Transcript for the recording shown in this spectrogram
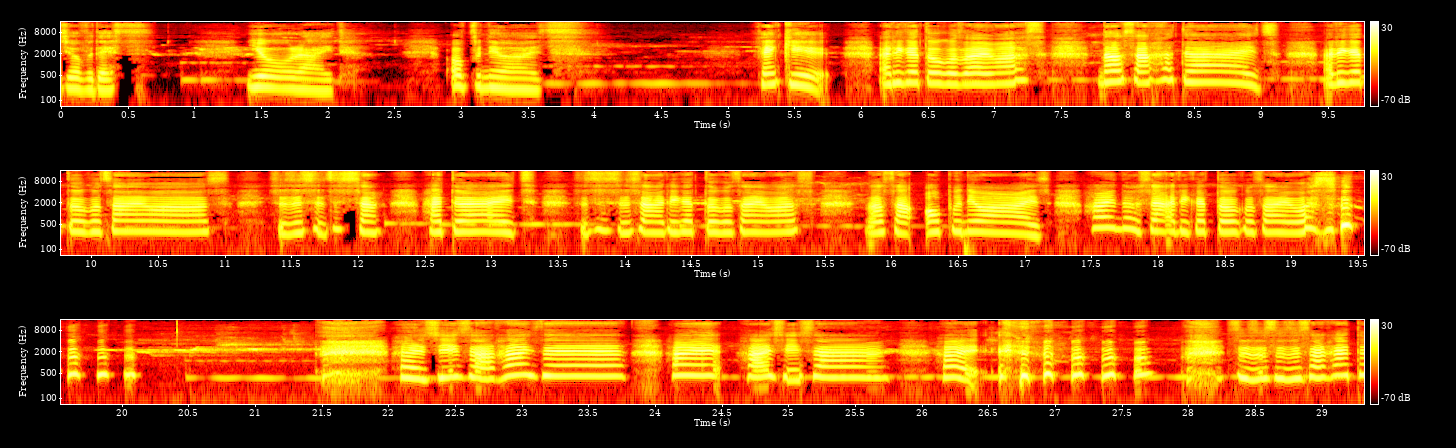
丈夫です。You're right.Open your eyes. Thank you. ありがとうございます。なおさん、ハートアイズ。ありがとうございます。すずすずさん、 heart eyes。すずすずさん、ありがとうございます。なおさん、 open your eyes。はい、なおさん、ありがとうございます。はい、しんさん、はいせーはい、はい、しんさん。はい。すずすずさん、 heart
